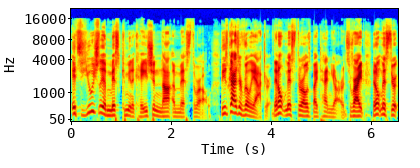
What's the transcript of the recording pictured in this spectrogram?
It's usually a miscommunication, not a missed throw. These guys are really accurate. They don't miss throws by 10 yards, right? They don't miss th-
